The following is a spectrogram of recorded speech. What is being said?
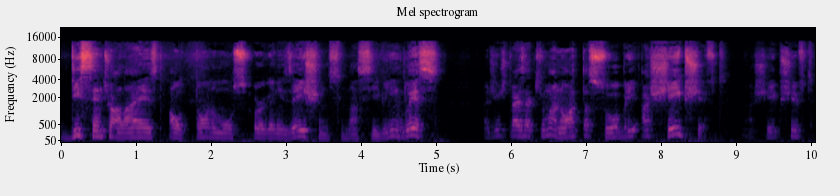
Decentralized Autonomous Organizations, na sigla em inglês, a gente traz aqui uma nota sobre a Shapeshift. A Shapeshift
